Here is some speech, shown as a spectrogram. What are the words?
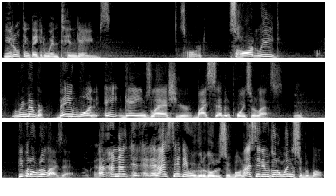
You don't think they could win 10 games? It's hard. It's a hard league. Remember, they won eight games last year by seven points or less. Hmm. People don't realize that. Okay. And, and, I, and, and I said they were going to go to the Super Bowl, and I said they were going to win the Super Bowl.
